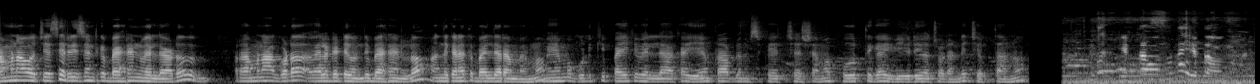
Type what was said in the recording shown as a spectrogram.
రమణ వచ్చేసి రీసెంట్గా బెహ్రెయిన్ వెళ్ళాడు. రమణ కూడా వ్యాలిడిటీ ఉంది బెహ్రెయిన్లో. అందుకని అయితే బయలుదేరాము మేము. మేము గుడికి పైకి వెళ్ళాక ఏం ప్రాబ్లమ్స్ ఫేస్ చేశామో పూర్తిగా ఈ వీడియో చూడండి చెప్తాను. ఎట్లా ఉందా ఎట్లా ఉందా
